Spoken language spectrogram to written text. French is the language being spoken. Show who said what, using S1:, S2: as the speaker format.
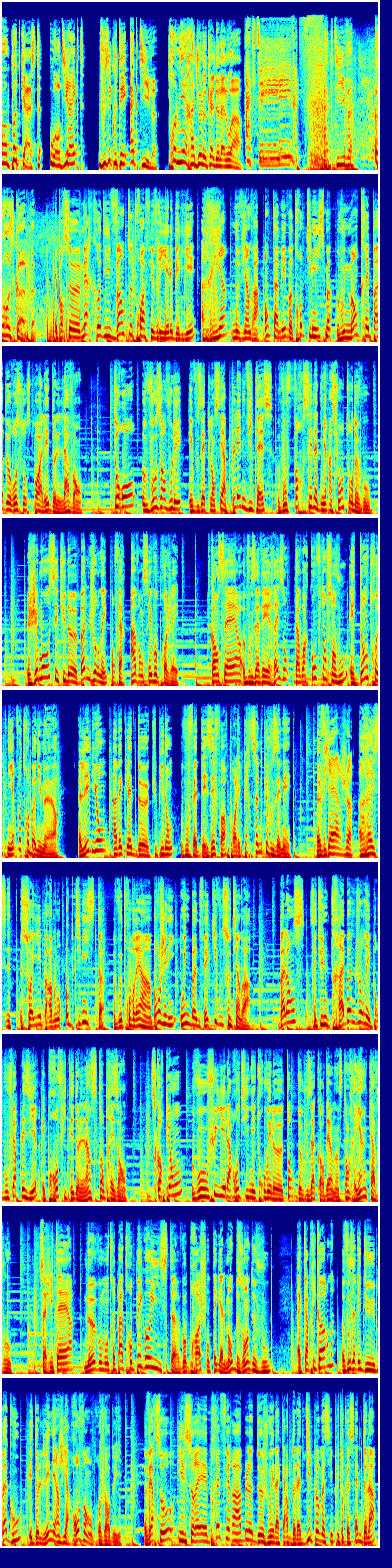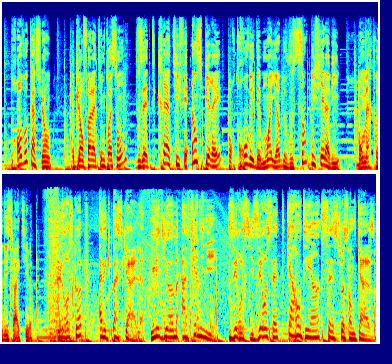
S1: En podcast ou en direct, vous écoutez Active, première radio locale de la Loire.
S2: Active.
S1: Active, Horoscope.
S3: Et pour ce mercredi 23 février, les béliers, rien ne viendra entamer votre optimisme. Vous ne manquerez pas de ressources pour aller de l'avant. Taureau, vous en voulez et vous êtes lancé à pleine vitesse. Vous forcez l'admiration autour de vous. Gémeaux, c'est une bonne journée pour faire avancer vos projets. Cancer, vous avez raison d'avoir confiance en vous et d'entretenir votre bonne humeur. Les lions, avec l'aide de Cupidon, vous faites des efforts pour les personnes que vous aimez. Vierge, soyez pardon optimiste. Vous trouverez un bon génie ou une bonne fée qui vous soutiendra. Balance, c'est une très bonne journée pour vous faire plaisir et profiter de l'instant présent. Scorpion, vous fuyez la routine et trouvez le temps de vous accorder un instant rien qu'à vous. Sagittaire, ne vous montrez pas trop égoïste. Vos proches ont également besoin de vous. Capricorne, vous avez du bagou et de l'énergie à revendre aujourd'hui. Verseau, il serait préférable de jouer la carte de la diplomatie plutôt que celle de la provocation. Et puis enfin la team Poisson, vous êtes créatif et inspiré pour trouver des moyens de vous simplifier la vie. Bon mercredi sur Active.
S1: L'horoscope avec Pascal, médium à Firmini. 0607 41 16 75.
